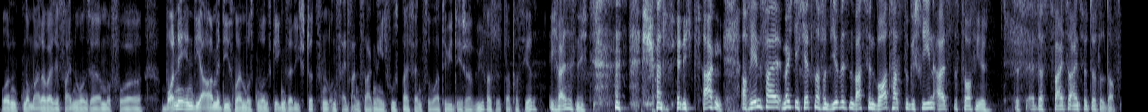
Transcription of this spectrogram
Und normalerweise fallen wir uns ja immer vor Wonne in die Arme. Diesmal mussten wir uns gegenseitig stützen. Und seit wann sagen eigentlich Fußballfans so Worte wie Déjà-vu? Was ist da passiert? Ich weiß es nicht. ich kann es dir nicht sagen. Auf jeden Fall möchte ich jetzt noch von dir wissen, was für ein Wort hast du geschrien, als das Tor fiel? Das, äh, das 2 zu 1 für Düsseldorf.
